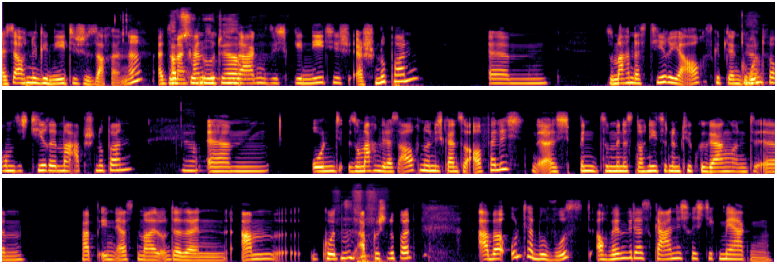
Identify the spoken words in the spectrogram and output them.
ist auch eine genetische Sache, ne? Also Absolut, man kann sozusagen ja. sich genetisch erschnuppern. Ähm, so machen das Tiere ja auch. Es gibt ja einen Grund, ja. warum sich Tiere immer abschnuppern. Ja. Ähm, und so machen wir das auch, nur nicht ganz so auffällig. Ich bin zumindest noch nie zu einem Typ gegangen und ähm, habe ihn erstmal unter seinen Arm äh, kurz abgeschnuppert. Aber unterbewusst, auch wenn wir das gar nicht richtig merken,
